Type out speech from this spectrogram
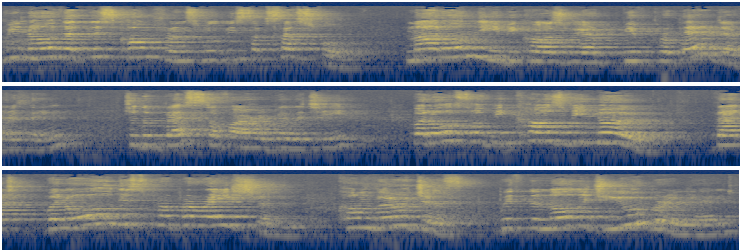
We know that this conference will be successful, not only because we are, we've prepared everything to the best of our ability, but also because we know that when all this preparation converges with the knowledge you bring in,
